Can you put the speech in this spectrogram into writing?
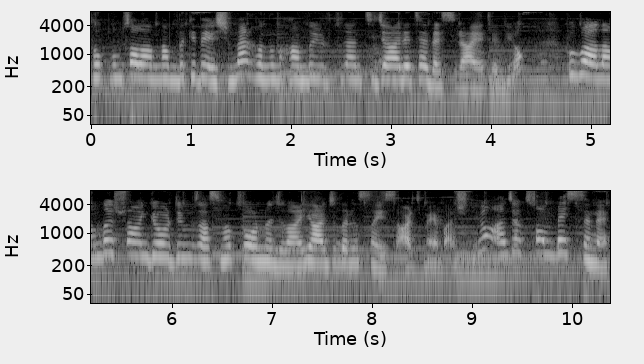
toplumsal anlamdaki değişimler hanın handa yürütülen ticarete de sirayet ediyor. Bu bağlamda şu an gördüğümüz aslında tornacılar, yağcıların sayısı artmaya başlıyor. Ancak son 5 sene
